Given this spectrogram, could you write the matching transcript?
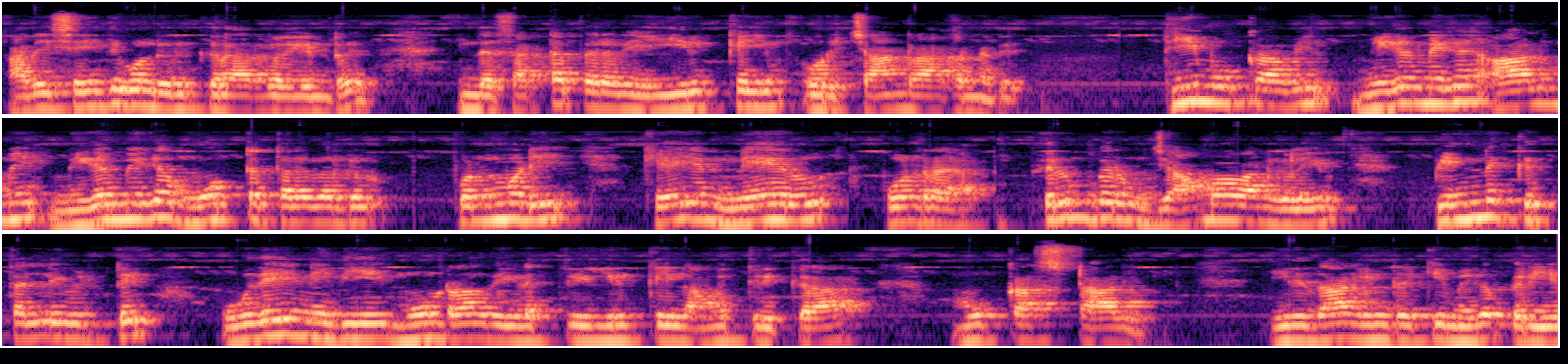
அதை செய்து கொண்டிருக்கிறார்கள் என்று இந்த சட்டப்பேரவை இருக்கையும் ஒரு சான்றாகினது. திமுகவில் மிக மிக ஆளுமை மிக மிக மூத்த தலைவர்கள் பொன்முடி கே. என். நேரு போன்ற பெரும் பெரும் ஜாம்பவான்களையும் பின்னுக்கு தள்ளிவிட்டு உதயநிதியை மூன்றாவது இடத்தில் இருக்கையில் அமைத்திருக்கிறார் மு. க. ஸ்டாலின். இதுதான் இன்றைக்கு மிகப்பெரிய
